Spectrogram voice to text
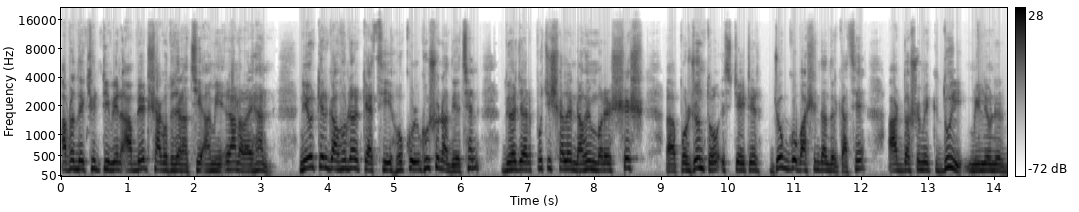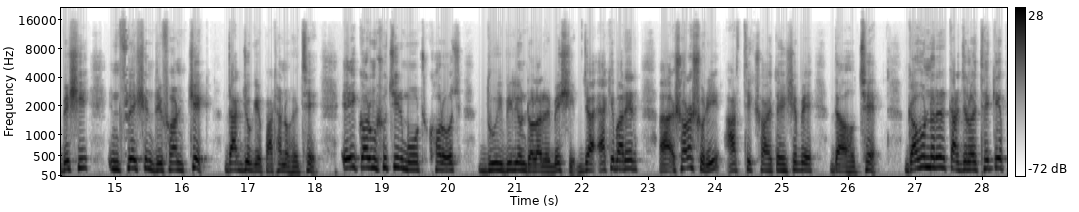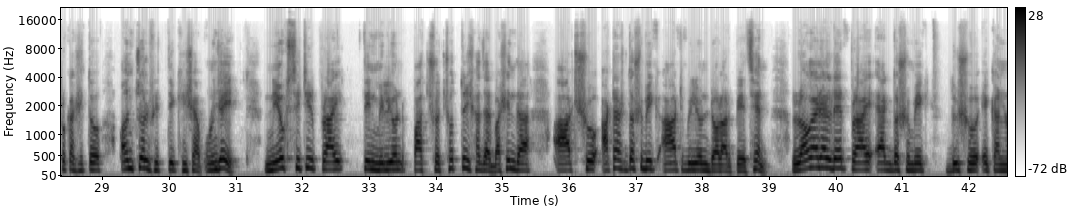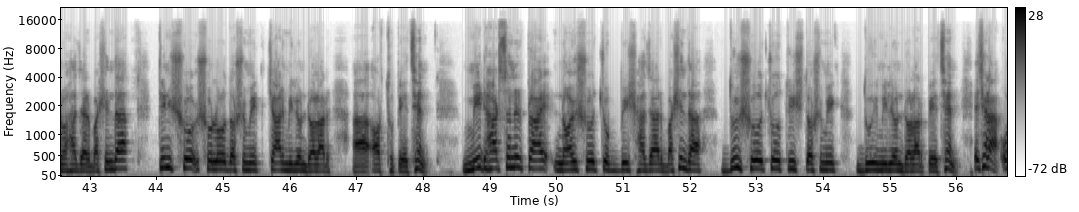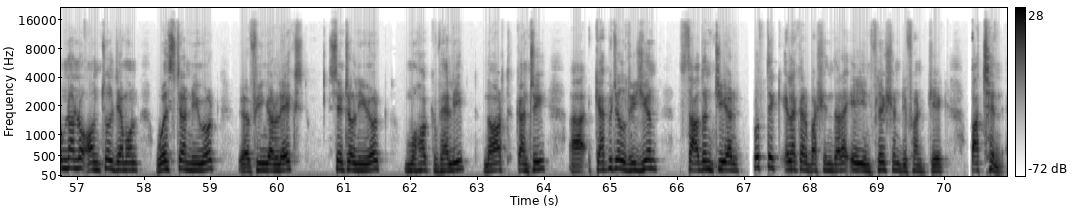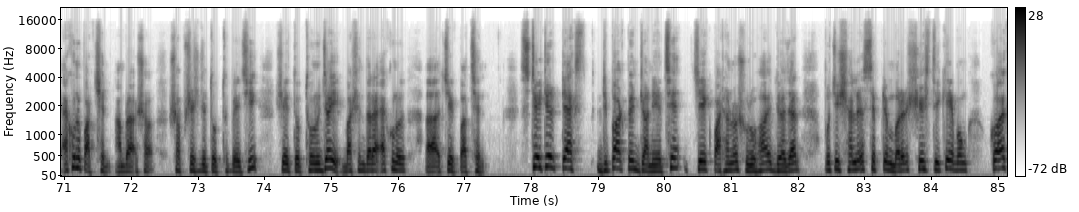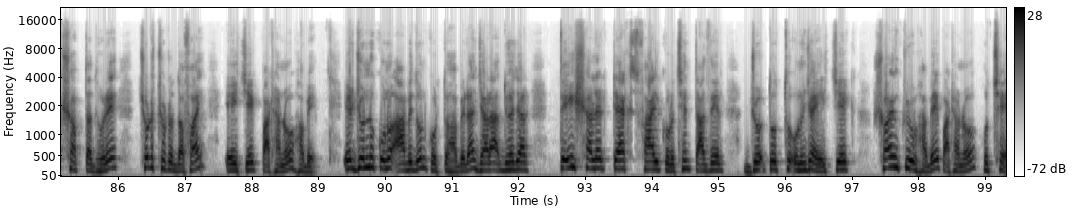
আপনারা দেখছেন টিভির আপডেট। স্বাগত জানাচ্ছি আমি রানা রায়হান। নিউ ইয়র্কের গভর্নর ক্যাথি হকুল ঘোষণা দিয়েছেন দু হাজার পঁচিশ সালের নভেম্বরের শেষ পর্যন্ত স্টেটের যোগ্য বাসিন্দাদের কাছে আট দশমিক দুই মিলিয়নের বেশি ইনফ্লেশন রিফান্ড চেক ডাকযোগে পাঠানো হয়েছে। এই কর্মসূচির মোট খরচ দুই বিলিয়ন ডলারের বেশি, যা একেবারে সরাসরি আর্থিক সহায়তা হিসেবে দেওয়া হচ্ছে। গভর্নরের কার্যালয় থেকে প্রকাশিত অঞ্চল ভিত্তিক হিসাব অনুযায়ী নিউ ইয়র্ক সিটির প্রায় তিন মিলিয়ন পাঁচশো ছত্রিশ হাজার বাসিন্দা আটশো আঠাশ দশমিক আট মিলিয়ন ডলার পেয়েছেন। লং আইল্যান্ডের প্রায় এক দশমিক দুশো একান্ন হাজার বাসিন্দা তিনশো ষোলো দশমিক চার মিলিয়ন ডলার অর্থ পেয়েছেন। মিড হাডসনের প্রায় নয়শো চব্বিশ হাজার বাসিন্দা দুইশো চৌত্রিশ দশমিক দুই মিলিয়ন ডলার পেয়েছেন। এছাড়া অন্যান্য অঞ্চল যেমন Western New York Finger Lakes, Central New York Mohawk Valley North Country Capital Region Southern Tier প্রত্যেক এলাকার বাসিন্দারা এই ইনফ্লেশন রিফান্ড চেক পাচ্ছেন এখনও পাচ্ছেন। আমরা সবশেষ যে তথ্য পেয়েছি, সেই তথ্য অনুযায়ী বাসিন্দারা এখনও চেক পাচ্ছেন। স্টেটের ট্যাক্স ডিপার্টমেন্ট জানিয়েছে, চেক পাঠানো শুরু হয় পঁচিশ সালের সেপ্টেম্বরের শেষ দিকে এবং কয়েক সপ্তাহ ধরে ছোট ছোট দফায় এই চেক পাঠানো হবে। এর জন্য কোনো আবেদন করতে হবে না। যারা দুই তেইশ সালের ট্যাক্স ফাইল করেছেন, তাদের তথ্য অনুযায়ী চেক স্বয়ংক্রিয়ভাবে পাঠানো হচ্ছে।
